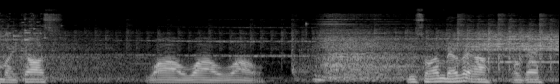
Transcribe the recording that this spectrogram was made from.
My god. Wow, wow, wow. You sống em bé vậy à? Ok.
